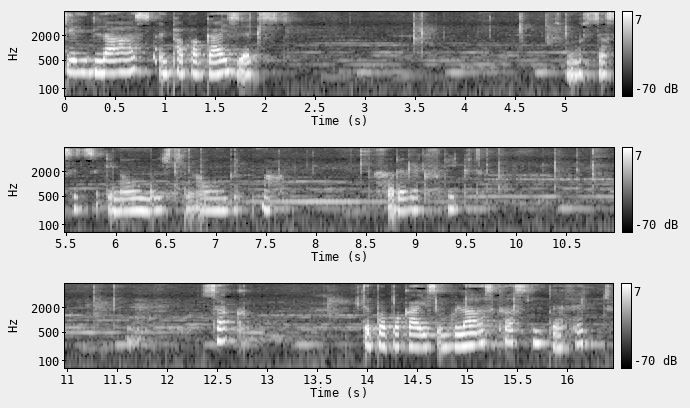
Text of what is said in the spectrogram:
dem Glas ein Papagei setzt. Ich muss das jetzt genau im richtigen Augenblick machen, bevor der wegfliegt. Zack. Der Papagei ist im Glaskasten. Perfekt.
